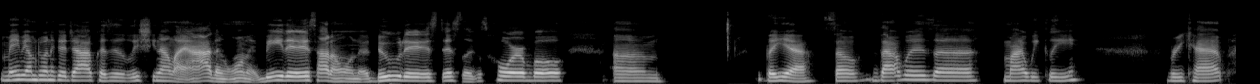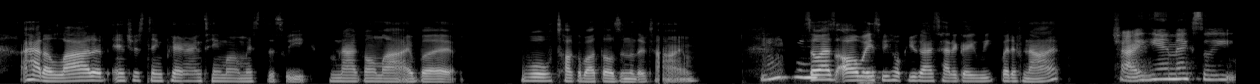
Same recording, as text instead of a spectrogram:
maybe I'm doing a good job because at least she's not like I don't want to be this, I don't want to do this. This looks horrible. Um, but yeah, so that was uh my weekly recap. I had a lot of interesting parenting moments this week. I'm not gonna lie, but we'll talk about those another time. Mm-hmm. So as always, we hope you guys had a great week. But if not, try again next week.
